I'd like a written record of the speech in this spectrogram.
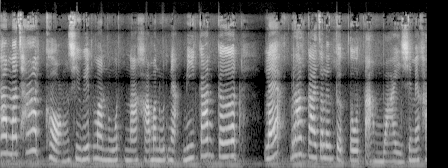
ธรรมชาติของชีวิตมนุษย์นะคะ มนุษย์เนี่ยมีการเกิด และร่างกายเจริญเติบโตตามวัยใช่ไหมคะ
